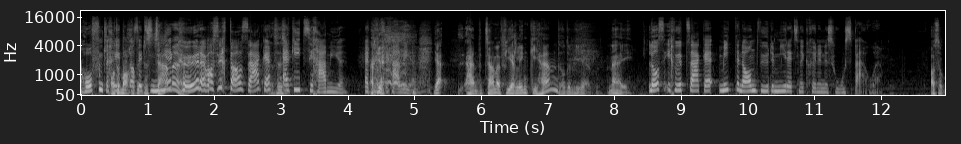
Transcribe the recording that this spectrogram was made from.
hoffentlich Oder wird das jetzt das nie hören, was ich da sage. Also er gibt sich auch Mühe. Er gibt sich auch Mühe. ja, haben ihr zusammen vier linke Hände, oder wie? Nein. Los, ich würde sagen, miteinander würden wir jetzt nicht ein Haus bauen können. Also,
